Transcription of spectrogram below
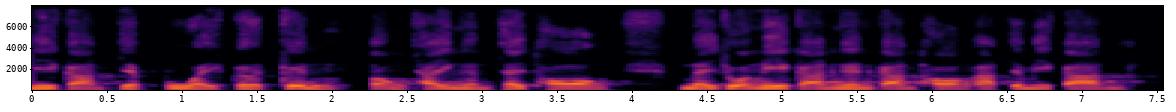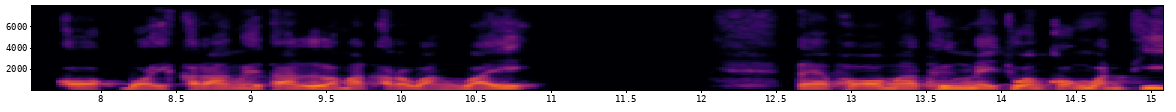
มีการเจ็บป่วยเกิดขึ้น ต้องใช้เงินใช้ทอง ในช่วงนี้การเงินการทองอาจจะมีการออกบ่อยครั้งให้ท่านระมัดระวังไว้ แต่พอมาถึงในช่วงของวันที่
